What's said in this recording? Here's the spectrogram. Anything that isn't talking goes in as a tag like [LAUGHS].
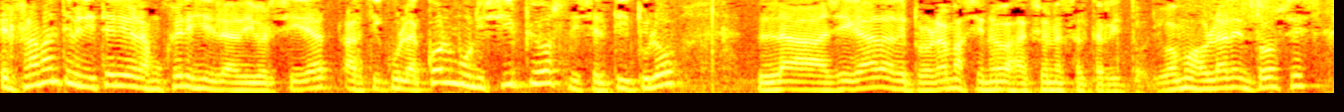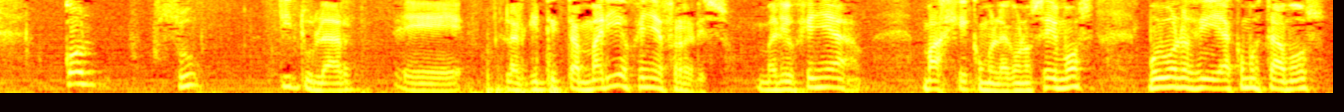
El flamante Ministerio de las Mujeres y de la Diversidad articula con municipios, dice el título, la llegada de programas y nuevas acciones al territorio. Vamos a hablar entonces con su titular, eh, la arquitecta María Eugenia Ferrereso. María Eugenia Maje, como la conocemos. Muy buenos días, ¿cómo estamos?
